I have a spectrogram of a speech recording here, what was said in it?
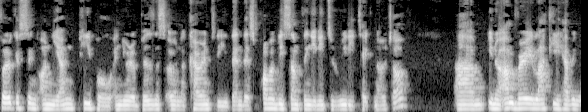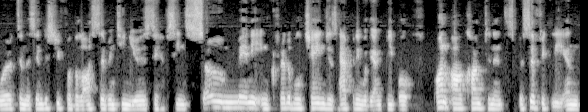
focusing on young people and you're a business owner currently, then there's probably something you need to really take note of. Um, you know, I'm very lucky having worked in this industry for the last 17 years to have seen so many incredible changes happening with young people on our continent specifically. And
